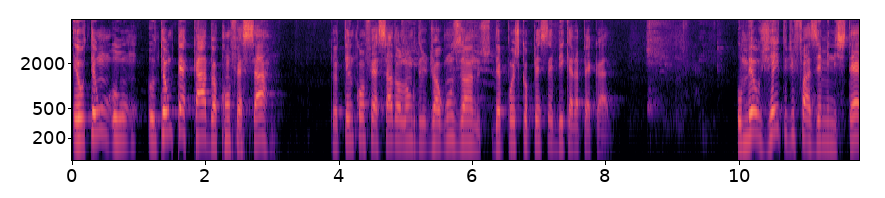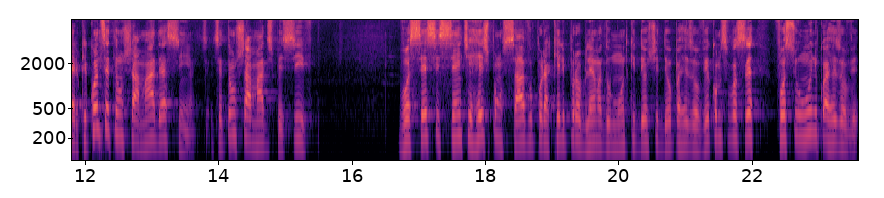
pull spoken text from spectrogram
Eu tenho um, eu tenho um pecado a confessar, que eu tenho confessado ao longo de, de alguns anos, depois que eu percebi que era pecado. O meu jeito de fazer ministério, que quando você tem um chamado é assim, você tem um chamado específico, você se sente responsável por aquele problema do mundo que Deus te deu para resolver, como se você fosse o único a resolver,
